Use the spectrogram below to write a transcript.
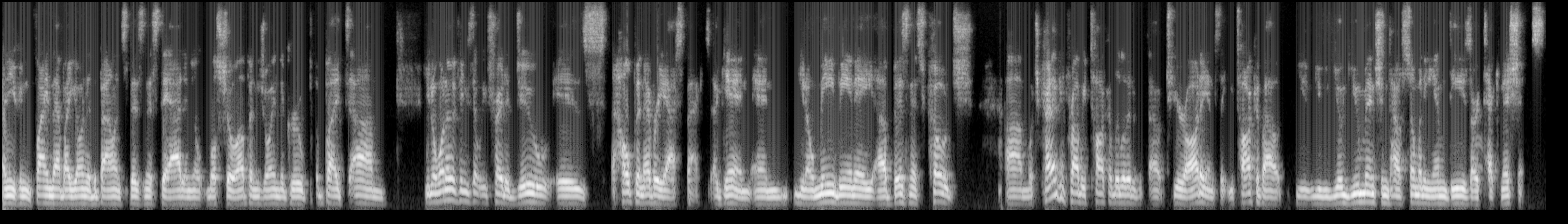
and you can find that by going to the balanced business dad and you'll we'll show up and join the group but um, you know, one of the things that we try to do is help in every aspect again. And, you know, me being a, a business coach, um, which kind of can probably talk a little bit about to your audience that you talk about. You, you, you mentioned how so many MDs are technicians,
